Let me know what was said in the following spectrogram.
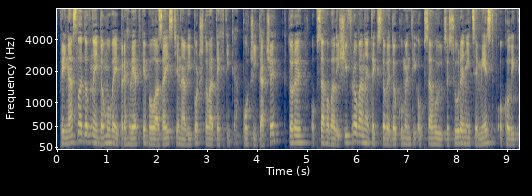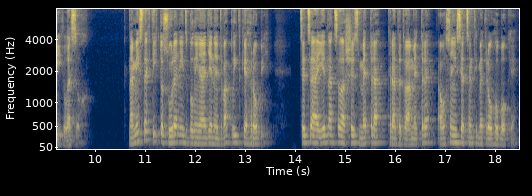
Pri následovnej domovej prehliadke bola zaistená výpočtová technika, počítače, ktoré obsahovali šifrované textové dokumenty obsahujúce súrenice miest v okolitých lesoch. Na miestach týchto súreníc boli nájdené dva plitké hroby, cca 1,6 metra x 2 metre a 80 cm hlboké.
